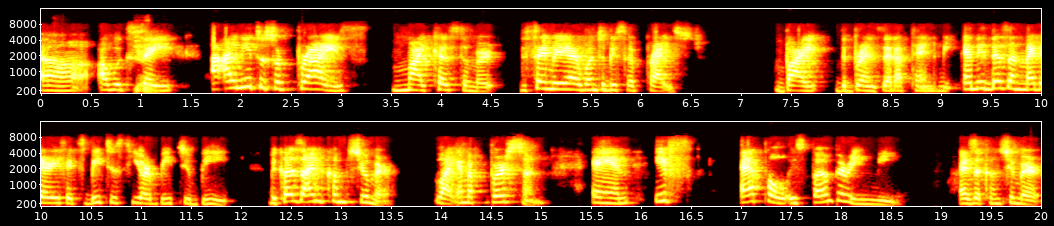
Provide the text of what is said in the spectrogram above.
uh, i would say i need to surprise my customer the same way i want to be surprised by the brands that attend me. And it doesn't matter if it's B2C or B2B because I'm consumer, like I'm a person. And if Apple is pampering me as a consumer,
